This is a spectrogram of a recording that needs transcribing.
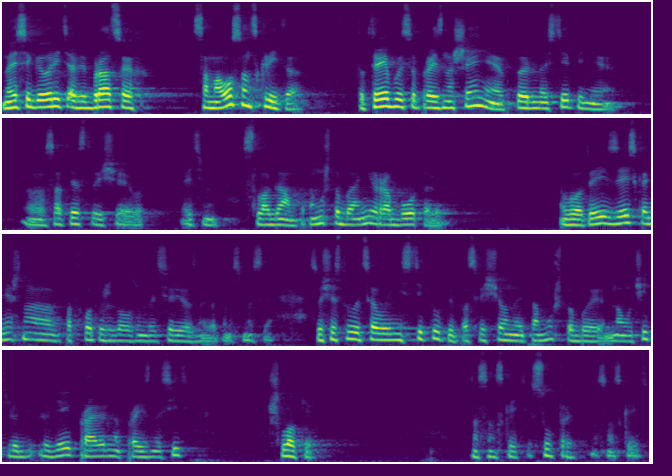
Но если говорить о вибрациях самого санскрита, то требуется произношение в той или иной степени, э, соответствующее вот этим слогам, потому чтобы они работали. Вот. И здесь, конечно, подход уже должен быть серьезный в этом смысле. Существуют целые институты, посвященные тому, чтобы научить людей правильно произносить шлоки на санскрите, сутры на санскрите.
